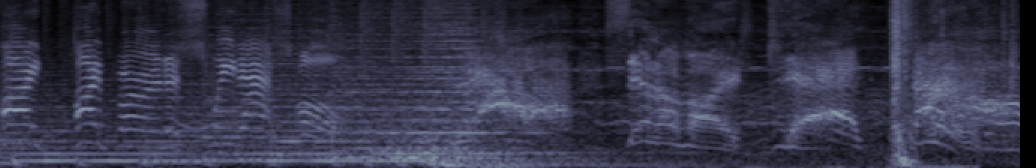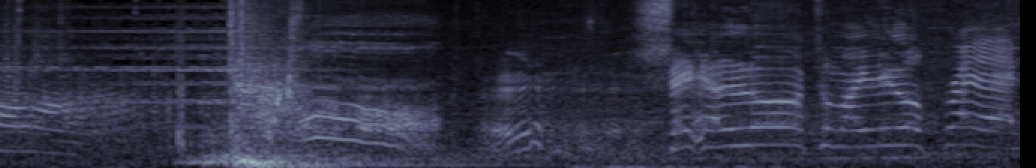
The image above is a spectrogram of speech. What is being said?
Pied Piper and his sweet asshole! Ah, Cinnamite dead! Ah! Say hello to my little friend!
